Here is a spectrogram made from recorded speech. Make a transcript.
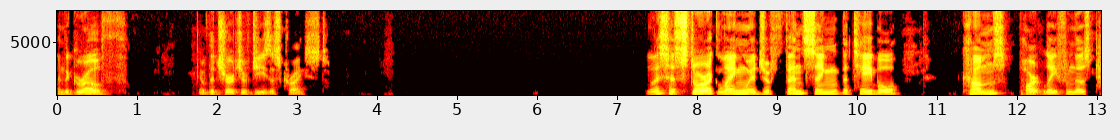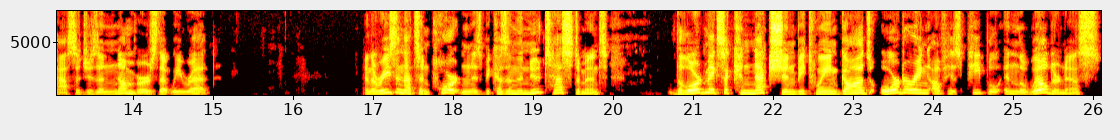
and the growth of the church of Jesus Christ? This historic language of fencing the table comes partly from those passages in Numbers that we read. And the reason that's important is because in the New Testament, the Lord makes a connection between God's ordering of his people in the wilderness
